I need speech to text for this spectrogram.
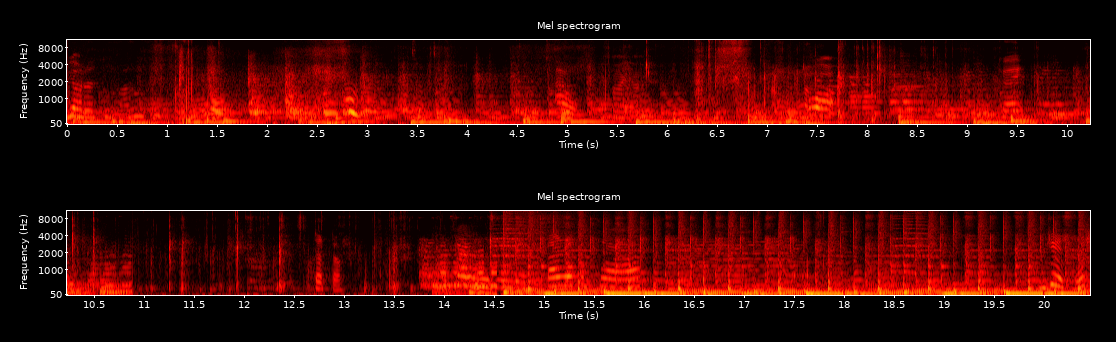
Biorę tu paluchy. Au. A ja. O, Okej. To to. Gdzie jesteś?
